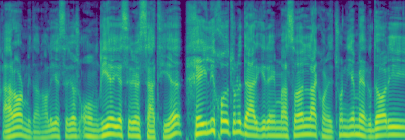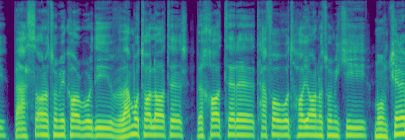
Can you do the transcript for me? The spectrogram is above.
قرار میدن. حالا یه سریاش عمقیه یه سری سطحیه. خیلی خودتون رو درگیر این مسائل نکنید چون یه مقداری بحث آناتومی کاربردی و مطالعاتش به خاطر تفاوت‌های آناتومیکی ممکنه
